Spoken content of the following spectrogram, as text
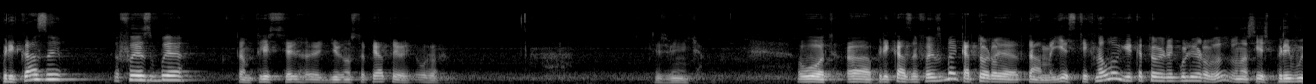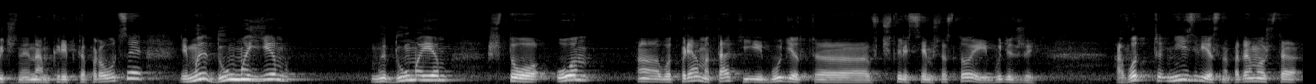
приказы ФСБ, там 395, извините, вот, а, приказы ФСБ, которые там есть технологии, которые регулируют, у нас есть привычный нам криптопроуц, и мы думаем, мы думаем, что он а, вот прямо так и будет а, в 476 и будет жить. А вот неизвестно, потому что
